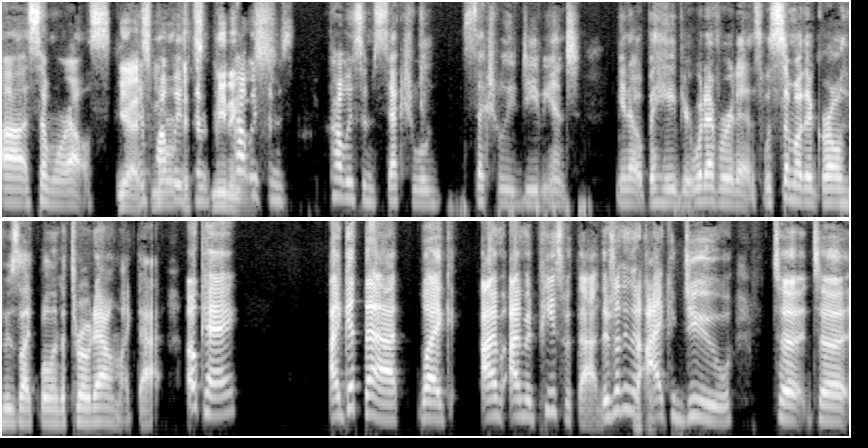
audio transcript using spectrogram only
uh somewhere else. yeah And it's more probably it's some- meaningless. Probably some probably some sexual sexually deviant you know behavior whatever it is with some other girl who's like willing to throw down like that. Okay. I get that. Like i'm i'm at peace with that. There's nothing that Okay. i could do to to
